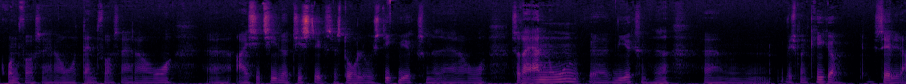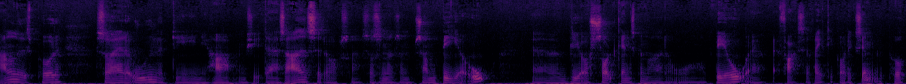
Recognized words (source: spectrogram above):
Grundfos er derovre, Danfoss er derovre, øh, ICT Logistics, en stor logistikvirksomhed er derovre. Så der er nogle øh, virksomheder, øh, hvis man kigger, ser lidt anderledes på det, så er der uden at de egentlig har kan man sige, deres eget setup, så, så sådan noget som, som BRO øh, bliver også solgt ganske meget derovre. B&O er, er faktisk et rigtig godt eksempel på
